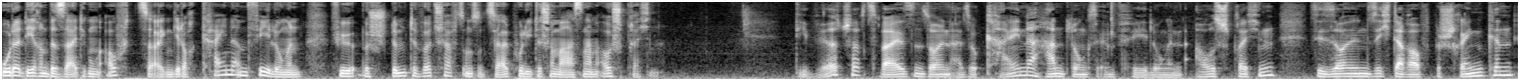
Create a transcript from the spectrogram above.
oder deren Beseitigung aufzeigen, jedoch keine Empfehlungen für bestimmte wirtschafts- und sozialpolitische Maßnahmen aussprechen die Wirtschaftsweisen sollen also keine Handlungsempfehlungen aussprechen, sie sollen sich darauf beschränken,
